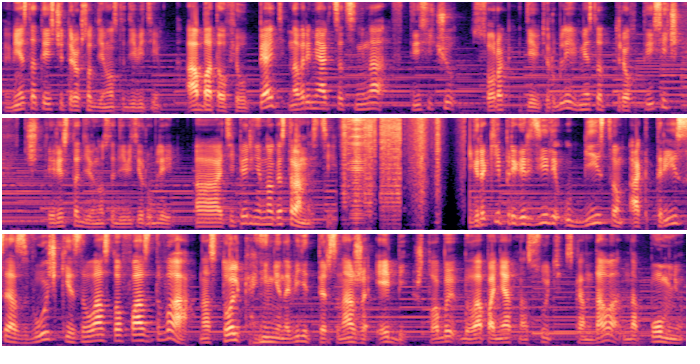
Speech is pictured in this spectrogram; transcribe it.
вместо 1399. А Battlefield 5 на время акции оценена в 1049 рублей вместо 3499 рублей. А теперь немного странно странностей. Игроки пригрозили убийством актрисы озвучки The Last of Us 2. Настолько они ненавидят персонажа Эбби, чтобы была понятна суть скандала, напомню.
